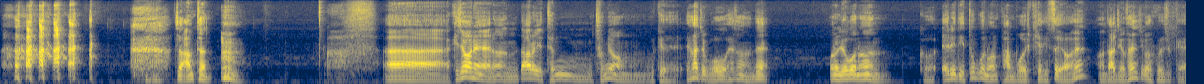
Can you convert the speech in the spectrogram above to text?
자 아무튼 아, 기존에는 따로 등두명 이렇게 해가지고 했었는데 오늘 요거는 그 LED 둥근 원판 뭐 이렇게 있어요. 어, 나중에 사진 찍어서 보여줄게.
